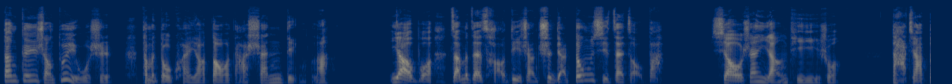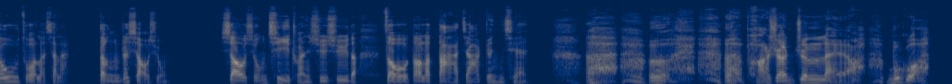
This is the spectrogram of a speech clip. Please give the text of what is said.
当跟上队伍时，他们都快要到达山顶了。要不，咱们在草地上吃点东西再走吧？”小山羊提议说。大家都坐了下来，等着小熊。小熊气喘吁吁地走到了大家跟前。啊，呃，呃，爬山真累啊！不过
